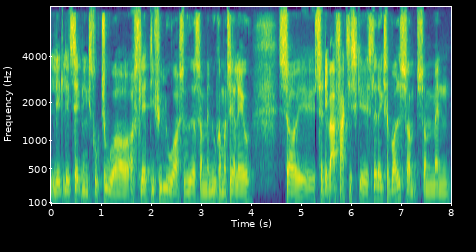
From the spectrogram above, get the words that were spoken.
lidt, lidt sætningsstruktur og, og slet de fyldord og så videre, som man nu kommer til at lave. Så, øh, så det var faktisk øh, slet ikke så voldsomt, som man,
